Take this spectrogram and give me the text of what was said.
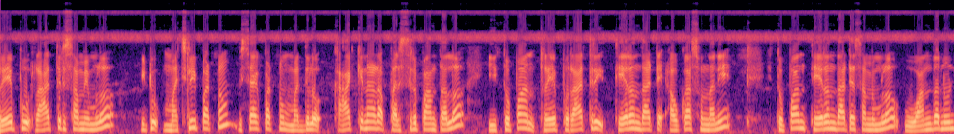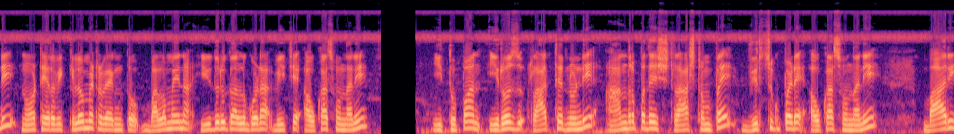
రేపు రాత్రి సమయంలో ఇటు మచిలీపట్నం విశాఖపట్నం మధ్యలో కాకినాడ పరిసర ప్రాంతాల్లో ఈ తుఫాన్ రేపు రాత్రి తీరం దాటే అవకాశం ఉందని తుఫాన్ తీరం దాటే సమయంలో వంద నుండి నూట ఇరవై కిలోమీటర్ వేగంతో బలమైన ఈదురుగాలు కూడా వీచే అవకాశం ఉందని ఈ తుఫాన్ ఈరోజు రాత్రి నుండి ఆంధ్రప్రదేశ్ రాష్ట్రంపై విరుచుకుపడే అవకాశం ఉందని భారీ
